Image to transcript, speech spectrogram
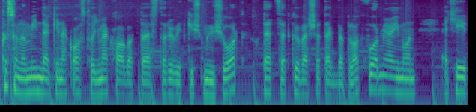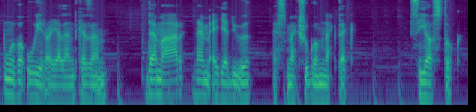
Köszönöm mindenkinek azt, hogy meghallgatta ezt a rövid kis műsort, ha tetszett kövessetek be platformjaimon, egy hét múlva újra jelentkezem. De már nem egyedül, ezt megsugom nektek. Sziasztok!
